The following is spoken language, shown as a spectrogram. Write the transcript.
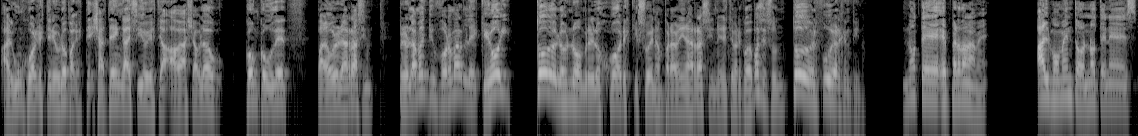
algún jugador que esté en Europa que esté, ya tenga decidido y esté, haya hablado con Coudet para volver a Racing. Pero lamento informarle que hoy todos los nombres de los jugadores que suenan para venir a Racing en este mercado de pases son todo el fútbol argentino. No te, eh, perdóname. Al momento no tenés,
